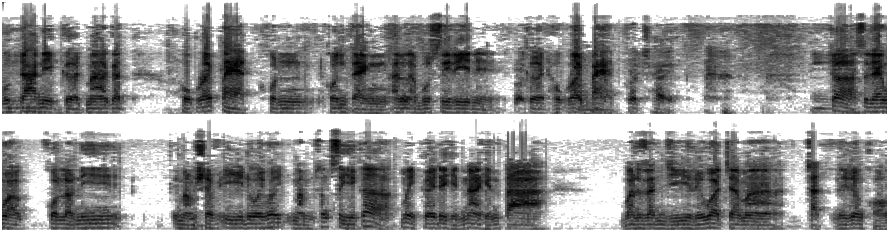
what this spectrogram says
บุตรดานี่เกิดมากับหกร้อยแปดคนคนแต่งอันละบูซีรีนี่ เกิดหกร้อยแปดก็ใช่อืมก็แสดงว่าคนเหล่านี้อิหมัมชาฟีโดยเพราะอิหมัมทั้งสี่ก็ไม่เคยได้เห็นหน้าเห็นตาบารซันจีหรือว่าจะมา จัดในเรื่องของ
